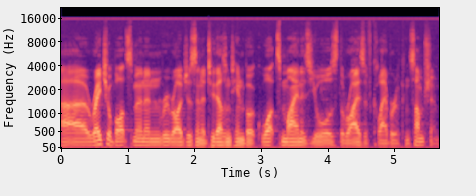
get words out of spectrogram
uh, Rachel Botsman and Roo Rogers in a 2010 book, "What's Mine Is Yours: The Rise of Collaborative Consumption."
